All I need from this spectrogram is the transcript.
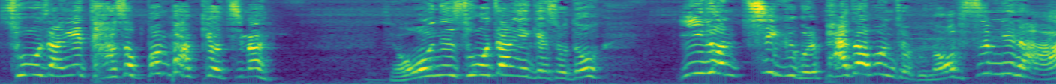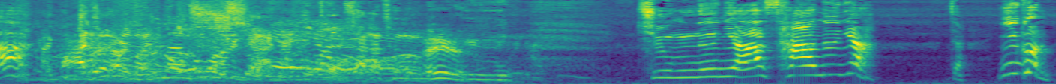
소장이 다섯 번 바뀌었지만 어느 소장에게서도 이런 취급을 받아본 적은 없습니다. 죽느냐 사느냐 자 이건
